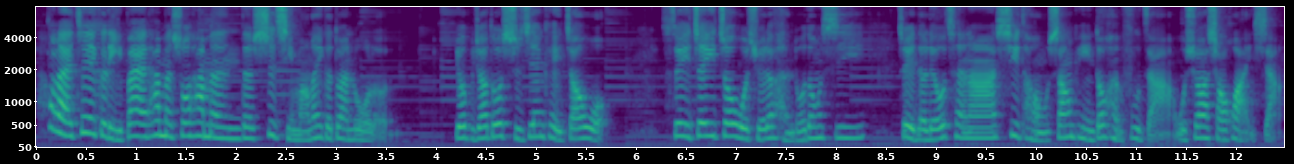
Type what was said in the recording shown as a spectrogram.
后来这个礼拜，他们说他们的事情忙了一个段落了，有比较多时间可以教我，所以这一周我学了很多东西，这里的流程啊、系统、商品都很复杂，我需要消化一下。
